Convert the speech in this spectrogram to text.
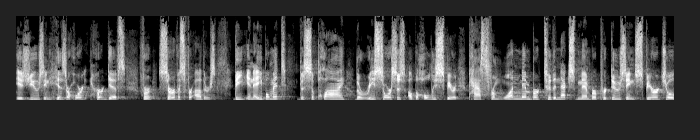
is using his or her, her gifts for service for others, the enablement, the supply, the resources of the Holy Spirit pass from one member to the next member, producing spiritual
